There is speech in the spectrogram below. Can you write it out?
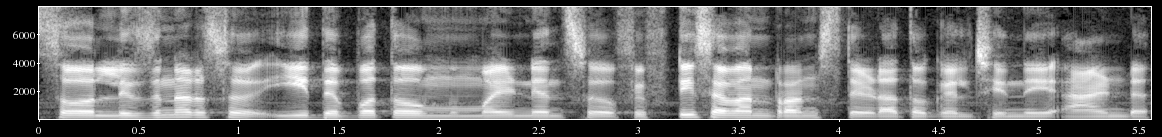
సో లిజనర్స్ ఈ దెబ్బతో Mumbai Indians fifty seven runs తేడాతో గెలిచింది. అండ్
